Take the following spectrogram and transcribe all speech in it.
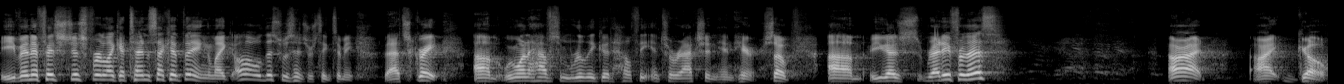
Even if it's just for like a 10 second thing, like, oh, this was interesting to me. That's great. Um, we want to have some really good, healthy interaction in here. So, um, are you guys ready for this? All right. All right, go.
